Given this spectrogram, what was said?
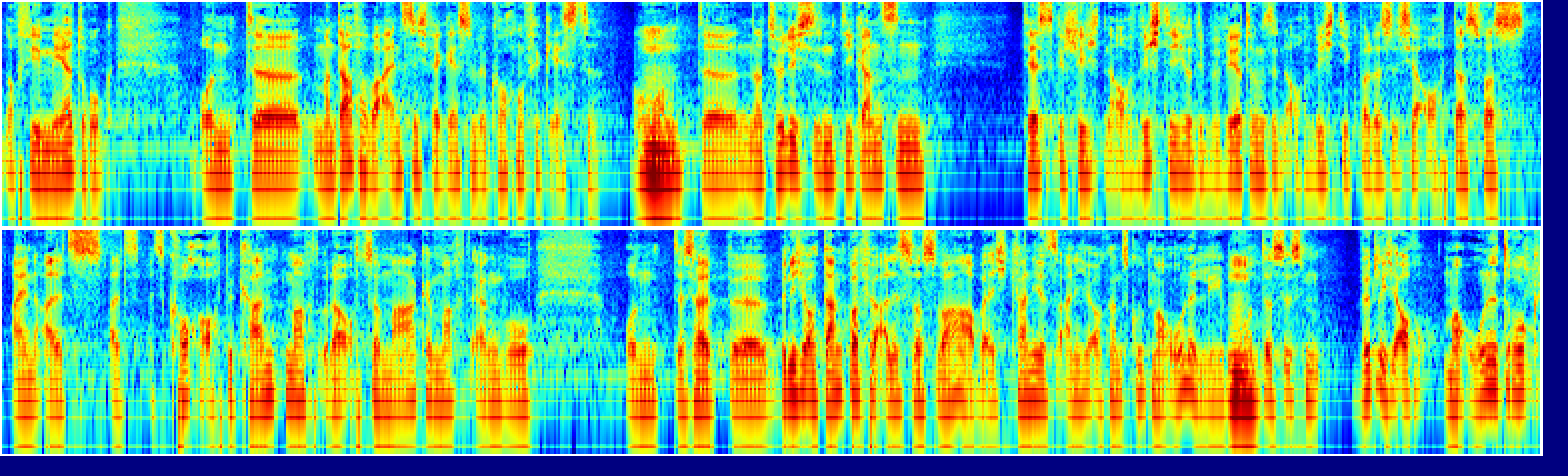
noch viel mehr Druck. Und äh, man darf aber eins nicht vergessen, wir kochen für Gäste. Mhm. Und äh, natürlich sind die ganzen Testgeschichten auch wichtig und die Bewertungen sind auch wichtig, weil das ist ja auch das, was einen als, als, als Koch auch bekannt macht oder auch zur Marke macht irgendwo. Und deshalb äh, bin ich auch dankbar für alles, was war. Aber ich kann jetzt eigentlich auch ganz gut mal ohne leben. Mhm. Und das ist wirklich auch mal ohne Druck.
